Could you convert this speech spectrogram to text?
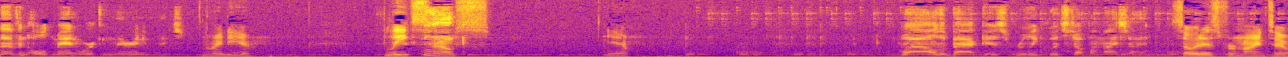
Dude, why did they have an old man working there, anyways? No idea. Bleak's Bleak. house. Yeah. Wow, the back is really glitched up on my side. So it is for mine too.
